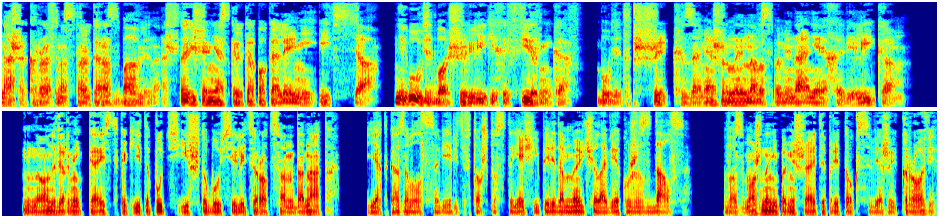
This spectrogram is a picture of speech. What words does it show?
Наша кровь настолько разбавлена, что еще несколько поколений и все. Не будет больше великих эфирников. Будет пшик, замешанный на воспоминаниях о великом. Но наверняка есть какие-то пути, чтобы усилить род Сандоната. Я отказывался верить в то, что стоящий передо мной человек уже сдался. Возможно, не помешает и приток свежей крови.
